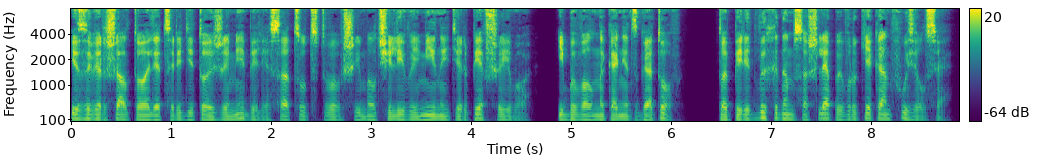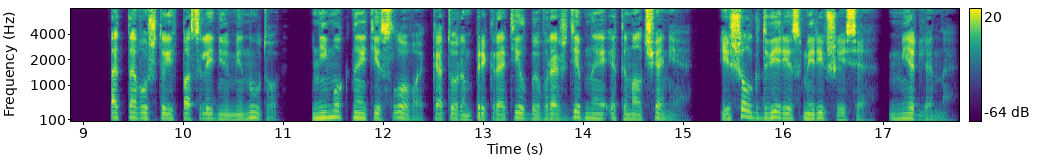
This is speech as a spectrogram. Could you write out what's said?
и завершал туалет среди той же мебели с отсутствовавшей молчаливой миной, терпевшей его, и бывал, наконец, готов, то перед выходом со шляпой в руке конфузился, от того, что и в последнюю минуту не мог найти слова, которым прекратил бы враждебное это молчание, и шел к двери смирившийся, медленно,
